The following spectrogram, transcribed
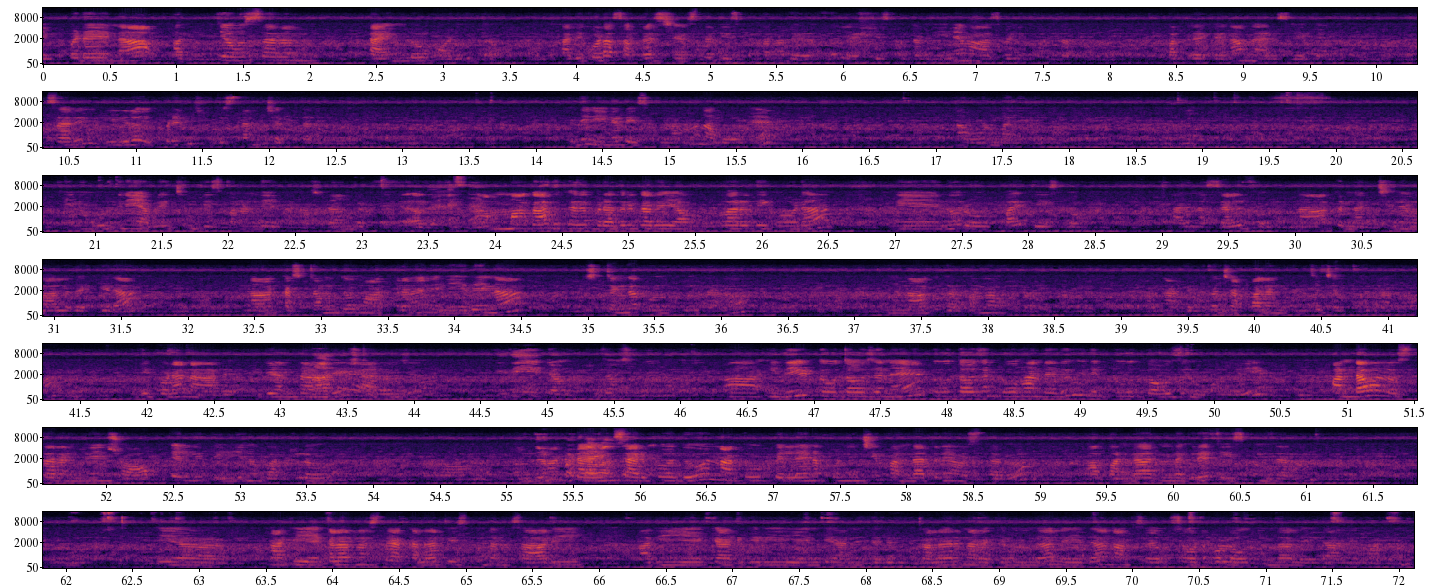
ఎప్పుడైనా అత్యవసరం టైంలో అడుగుతాను అది కూడా సర్ప్రైజ్ చేస్తే తీసుకుంటాను లేదంటే లైట్ తీసుకుంటాను. నేనే మా హస్బెండ్కి కొంటాను బర్త్డేకైనా మ్యారేజ్ డేకైనా సరే వీడియోలో ఎప్పుడైనా చూపిస్తాను చెప్తాను. ఇది నేనే తీసుకున్నాను. నా ఓనే నా ఓన్ మనీ. నేను ఊరికి ఎవరిచ్చింది తీసుకోనండి. కష్టాన్ని బట్టి. అమ్మ కాదు కదా బ్రదర్ కదా ఎవరిది కూడా నేను రూపాయి తీసుకోను. అది నా సెల్ఫ్ నాకు నచ్చిన వాళ్ళ దగ్గర నా కష్టంతో మాత్రమే నేను ఏదైనా ఇష్టంగా కొనుక్కుంటాను. నేను నాకు గర్వంగా ఉంటుంది నాకు ఎంతో చెప్పాలనిపించి చెప్తున్నాను. ఇది కూడా నాదే. ఇది ఎంత అండి ఆ రోజు? ఇది ఇది two థౌజండే. Two thousand two hundred. ఇది టూ థౌజండ్ ఓన్లీ. పండ వాళ్ళు వస్తారండి. నేను షాప్కి వెళ్ళి తీయను బట్టలు. పండగ టైం. సరిపోదు. నాకు పెళ్ళైనప్పటి నుంచి పండాతనే వస్తారు. ఆ పండాతన దగ్గరే తీసుకుంటాను. నాకు ఏ కలర్ నచ్చితే ఆ కలర్ తీసుకుంటాను. సారీ అది ఏ కేటగిరీ ఏంటి అని తెలియదు కలర్ నా దగ్గర ఉందా లేదా నాకు సూటబుల్ అవుతుందా లేదా అని మాత్రం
